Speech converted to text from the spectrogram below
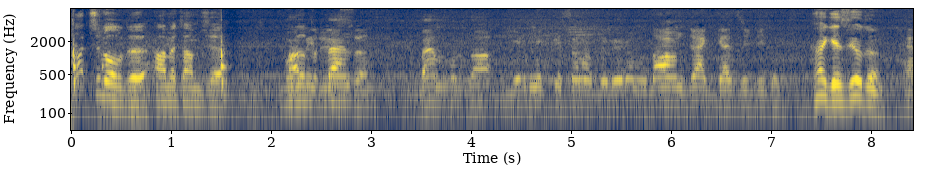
Kaç yıl oldu Ahmet amca? Burada Abi duruyorsun. Ben, ben burada 22 sene duruyorum. Daha önce geziciydim. Ha geziyordun. He.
